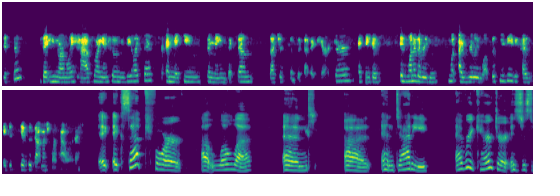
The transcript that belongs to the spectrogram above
distance that you normally have going into a movie like this and making the main victim such a sympathetic character, I think is is one of the reasons I really love this movie because it just gives it that much more power. Except for uh, Lola and uh, and Daddy, every character is just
